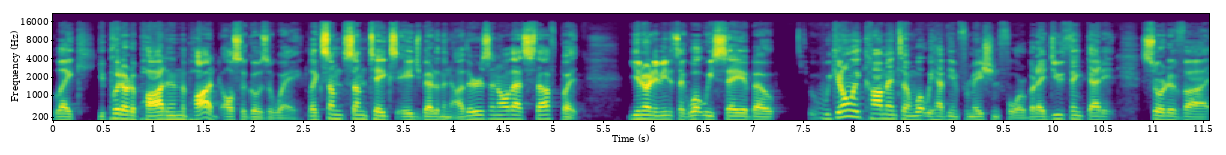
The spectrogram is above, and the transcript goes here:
like you put out a pod and then the pod also goes away. Like some some takes age better than others and all that stuff. But you know what I mean? It's like what we say about we can only comment on what we have the information for, but I do think that it sort of uh,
